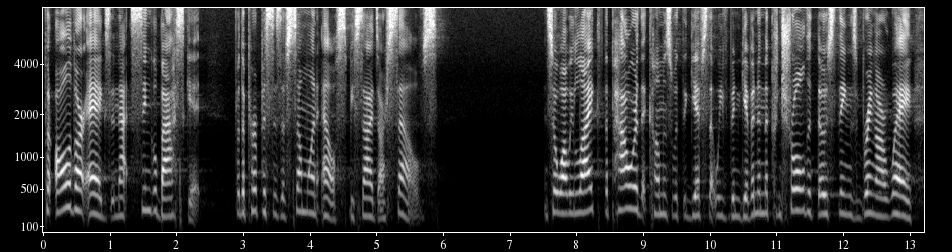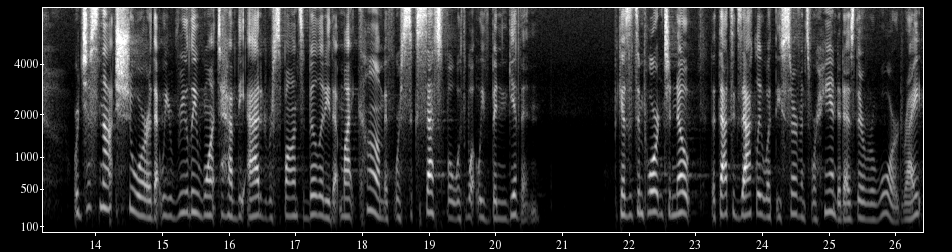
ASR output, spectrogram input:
put all of our eggs in that single basket for the purposes of someone else besides ourselves. And so, while we like the power that comes with the gifts that we've been given and the control that those things bring our way, we're just not sure that we really want to have the added responsibility that might come if we're successful with what we've been given. Because it's important to note that that's exactly what these servants were handed as their reward, right?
